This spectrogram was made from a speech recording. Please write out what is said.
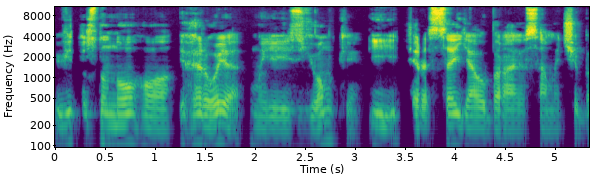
від основного героя моєї зйомки, і через це я обираю саме ЧБ.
